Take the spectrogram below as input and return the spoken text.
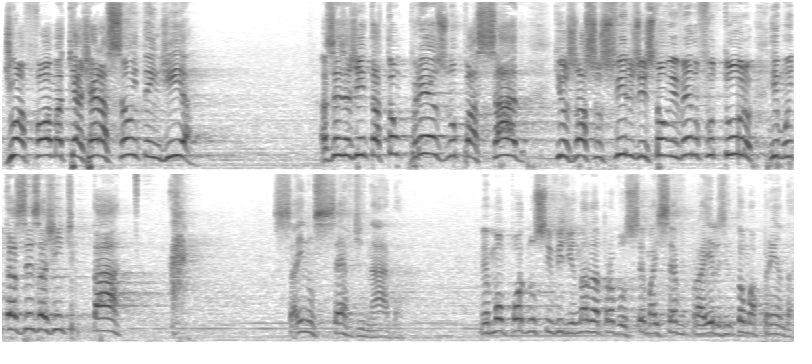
de uma forma que a geração entendia. Às vezes a gente está tão preso no passado que os nossos filhos estão vivendo o futuro e muitas vezes a gente está. Ah, isso aí não serve de nada. Meu irmão, pode não servir de nada para você, mas serve para eles, então aprenda.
